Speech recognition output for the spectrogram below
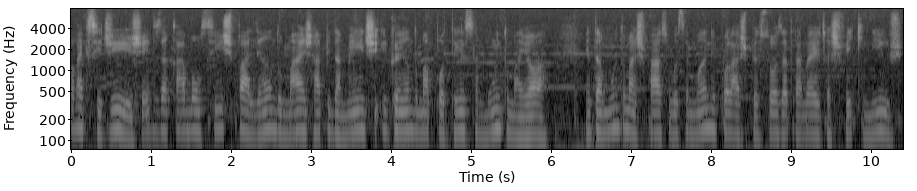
como é que se diz? Eles acabam se espalhando mais rapidamente e ganhando uma potência muito maior. Então é muito mais fácil você manipular as pessoas através das fake news,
